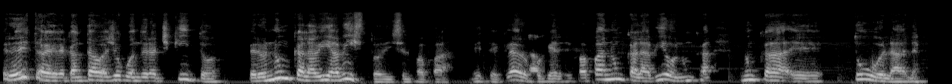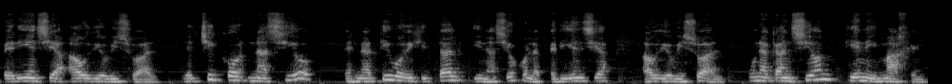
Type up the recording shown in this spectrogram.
Pero esta la cantaba yo cuando era chiquito, pero nunca la había visto, dice el papá. ¿Viste? Claro, porque el papá nunca la vio, nunca, nunca eh, tuvo la, experiencia audiovisual. Y el chico nació, es nativo digital y nació con la experiencia audiovisual. Una canción tiene imagen,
